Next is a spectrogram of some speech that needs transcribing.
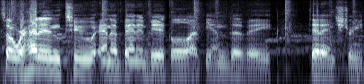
So we're heading to an abandoned vehicle at the end of a dead end street.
